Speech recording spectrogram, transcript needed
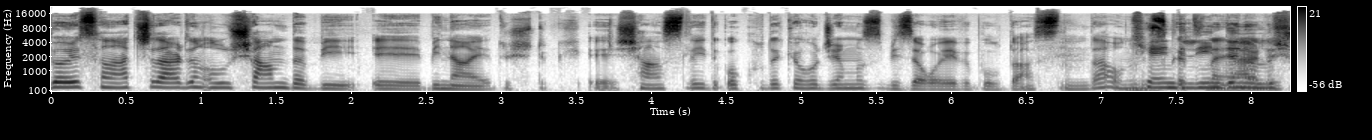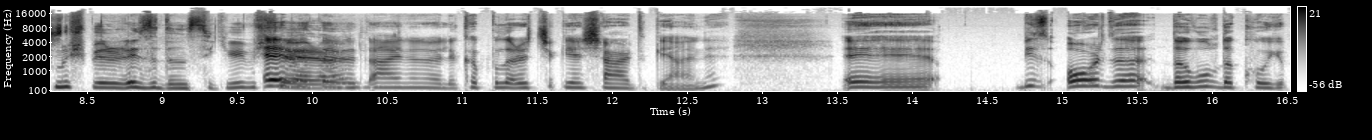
böyle sanatçılardan oluşan da bir e, binaya düştük. E, şanslıydık. Okuldaki hocamız bize o evi buldu aslında. Onun Kendiliğinden oluşmuş bir residency gibi bir şey Evet herhalde. evet aynen öyle. Kapılar açık yaşardık yani. Ee, biz orada davul da koyup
